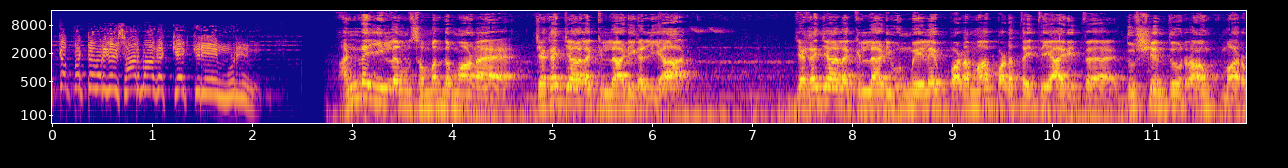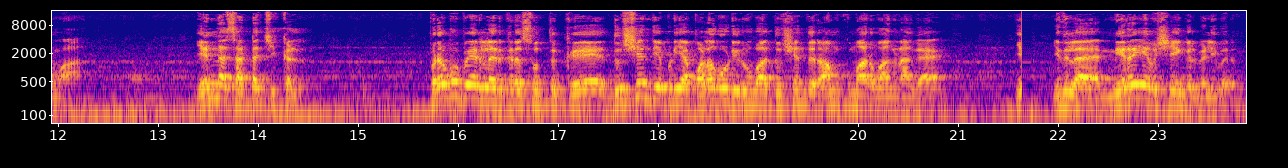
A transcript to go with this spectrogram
ஒடுக்கப்பட்டவர்கள் சார்பாக கேட்கிறேன் உரிமை அன்னை இல்லம் சம்பந்தமான ஜெகஜால கில்லாடிகள் யார்? ஜெகஜால கில்லாடி உண்மையிலே படமா படத்தை தயாரித்த துஷ்யந்தும் ராம்குமாருமா? என்ன சட்ட சிக்கல் பிரபு பேரில் இருக்கிற சொத்துக்கு துஷ்யந்த் எப்படியா பல கோடி ரூபாய் துஷ்யந்த் ராம்குமார் வாங்கினாங்க? இதுல நிறைய விஷயங்கள் வெளிவரும்.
